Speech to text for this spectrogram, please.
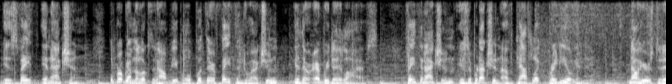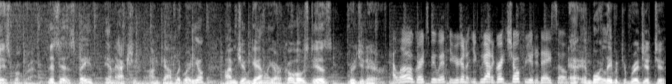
is Faith in Action, the program that looks at how people put their faith into action in their everyday lives. Faith in Action is a production of Catholic Radio Indy. Now, here's today's program. This is Faith in Action on Catholic Radio. I'm Jim Ganley. Our co host is Bridget Eyre. Hello, great to be with you. You're gonna, you, we got a great show for you today. So, and, and boy, leave it to Bridget to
